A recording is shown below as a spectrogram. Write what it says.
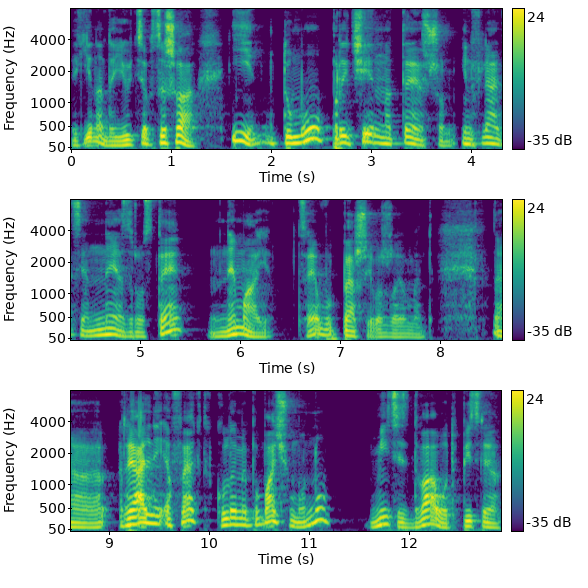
які надаються в США. І тому причин на те, що інфляція не зросте, немає. Це перший важливий момент. Е, Реальний ефект, коли ми побачимо, ну, місяць-два, от після е,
